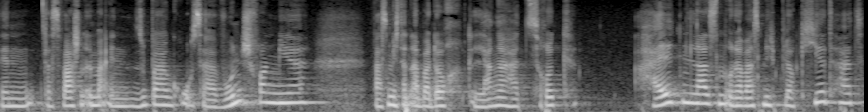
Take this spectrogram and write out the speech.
Denn das war schon immer ein super großer Wunsch von mir, was mich dann aber doch lange hat zurückhalten lassen oder was mich blockiert hat.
